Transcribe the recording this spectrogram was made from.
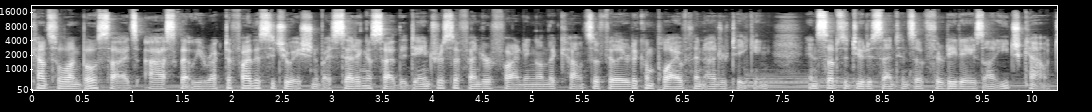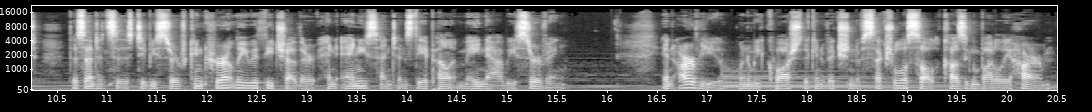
Counsel on both sides ask that we rectify the situation by setting aside the dangerous offender finding on the counts of failure to comply with an undertaking and substitute a sentence of 30 days on each count, the sentences to be served concurrently with each other and any sentence the appellant may now be serving. In our view, when we quash the conviction of sexual assault causing bodily harm,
